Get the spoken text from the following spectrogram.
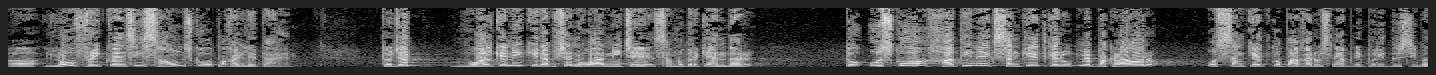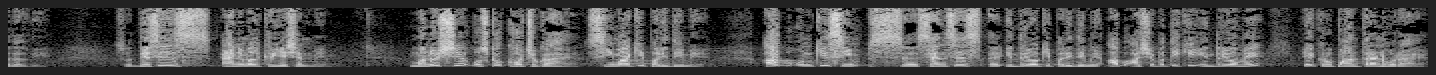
लो फ्रीक्वेंसी साउंड्स को वो पकड़ लेता है। तो जब वॉल्केनिक इरप्शन हुआ नीचे समुद्र के अंदर तो उसको हाथी ने एक संकेत के रूप में पकड़ा और उस संकेत को पाकर उसने अपनी पूरी दृष्टि बदल दी। So this is animal creation में। मनुष्य उसको खो चुका है, सीमा की परिधि में। अब उनकी सेंसेस इंद्रियों की परिधि में। अब अशुपति की इंद्रियों में एक रूपांतरण हो रहा है।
